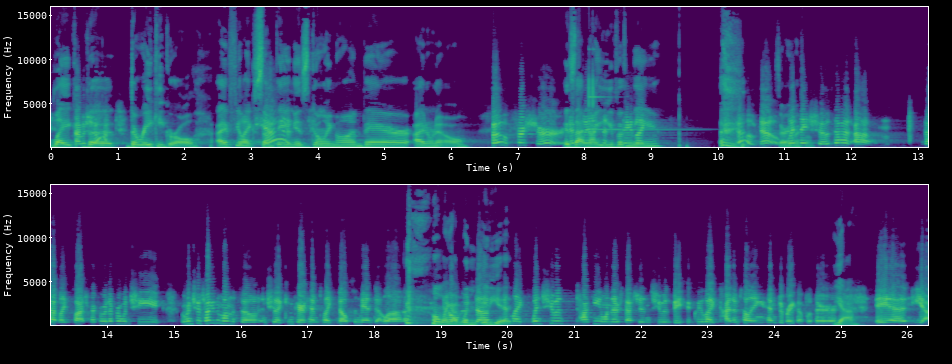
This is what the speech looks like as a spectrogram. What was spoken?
Like the shocked. the Reiki girl. I feel like something is going on there. I don't know. Oh, for sure. Is And that naive of they, me? Like, no, no. Sorry, when they phone. showed that um that like flashback or whatever when she when she was talking to him on the phone and she like compared him to like Nelson Mandela. oh my god, what an stuff. idiot. And like when she was talking in one of their sessions, she was basically like kind of telling him to break up with her. yeah. And yeah,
